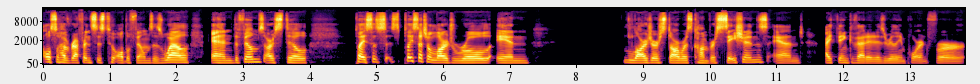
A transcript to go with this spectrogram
also have references to all the films as well and the films are still play play such a large role in larger Star Wars conversations and I think that it is really important for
